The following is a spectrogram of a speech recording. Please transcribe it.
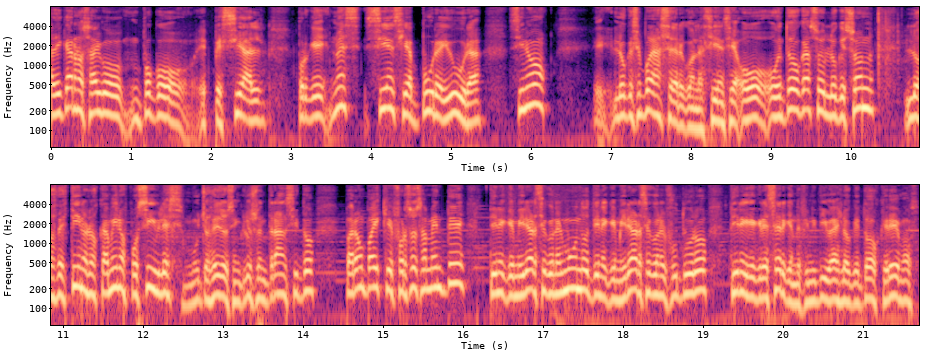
dedicarnos a algo un poco especial, porque no es ciencia pura y dura, sino eh, lo que se puede hacer con la ciencia, o, en todo caso lo que son los destinos, los caminos posibles, muchos de ellos incluso en tránsito, para un país que forzosamente tiene que mirarse con el mundo, tiene que mirarse con el futuro, tiene que crecer, que en definitiva es lo que todos queremos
